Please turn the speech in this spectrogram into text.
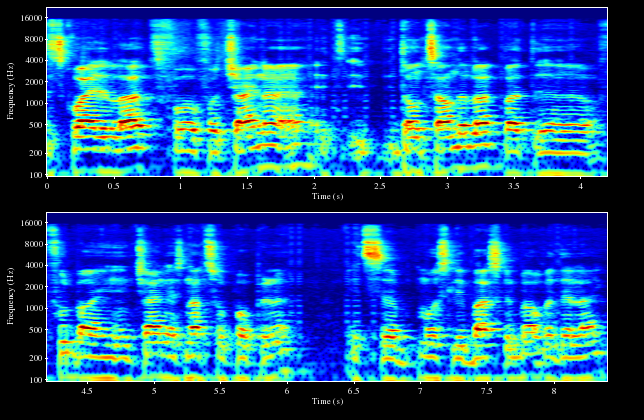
it's quite a lot for, for China. It, it, don't sound a lot, but uh, football in China is not so popular. It's uh, mostly basketball, what they like.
